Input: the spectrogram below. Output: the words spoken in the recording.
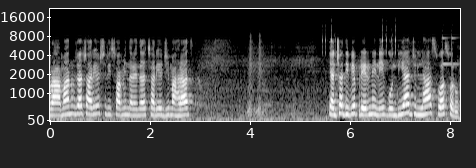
रामानुजाचार्य श्री स्वामी नरेंद्राचार्यजी महाराज यांच्या दिव्य प्रेरणेने गोंदिया जिल्हा स्वस्वरूप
